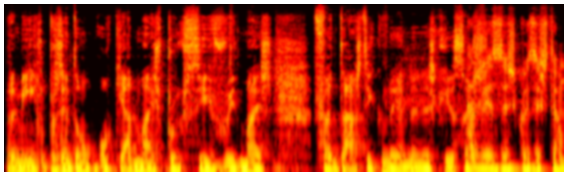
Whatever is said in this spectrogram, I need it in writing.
para mim representam o que há de mais progressivo e de mais fantástico nas criações. Às vezes as coisas estão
